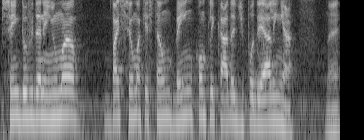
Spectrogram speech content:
sem dúvida nenhuma, vai ser uma questão bem complicada de poder alinhar. Está né?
